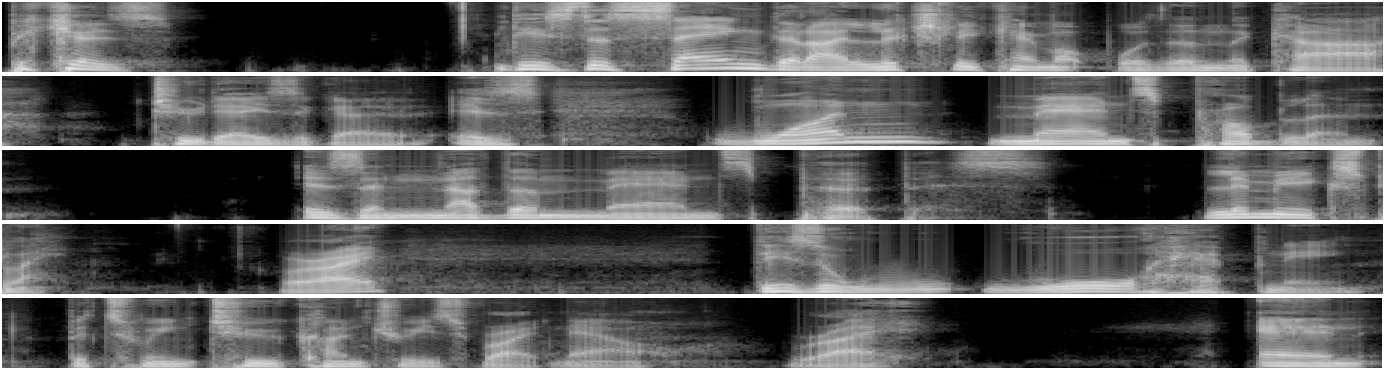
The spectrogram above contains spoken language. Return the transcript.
Because there's this saying that I literally came up with in the car two days ago is one man's problem is another man's purpose. Let me explain. All right. There's a war happening between two countries right now, right? And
